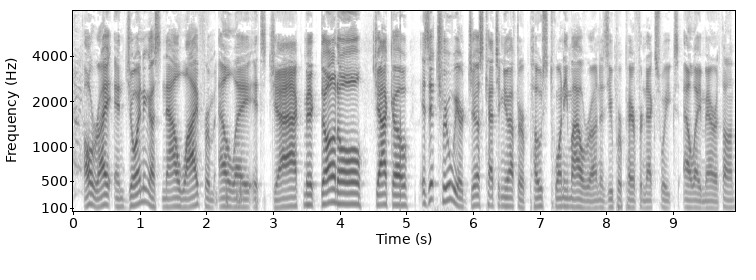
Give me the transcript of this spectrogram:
I- All right, and joining us now live from LA, it's Jack McDonnell. Jacko, is it true we are just catching you after a post 20 mile run as you prepare for next week's LA Marathon?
